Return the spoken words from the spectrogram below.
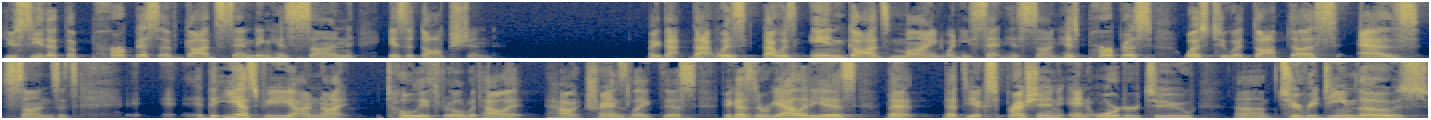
You see that the purpose of God sending his son is adoption. Like that, that, was, that was in God's mind when he sent his son. His purpose was to adopt us as sons. It's, the ESV, I'm not totally thrilled with how it, how it translates this because the reality is that, that the expression, in order to, um, to redeem those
